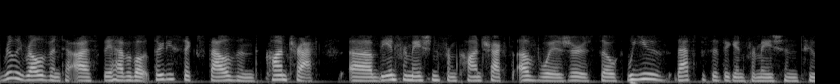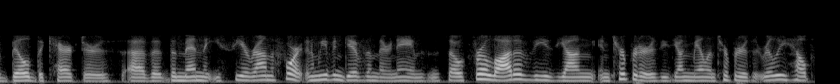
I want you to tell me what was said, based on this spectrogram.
really relevant to us. They have about 36,000 contracts, uh, the information from contracts of voyageurs. So we use that specific information to build the characters, uh, the, the men that you see around the fort, and we even give them their names. And so for a lot of these young interpreters, these young male interpreters, it really helps,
